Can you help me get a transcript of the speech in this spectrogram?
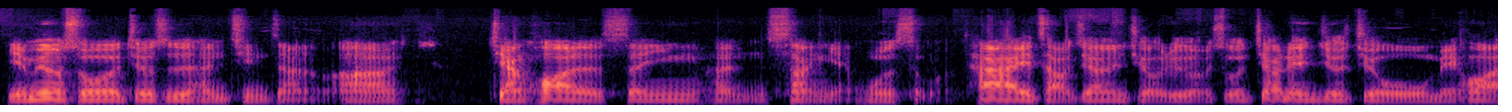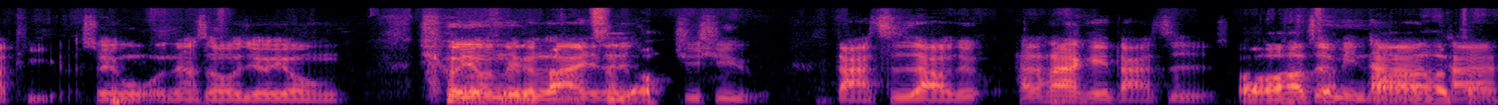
也没有说就是很紧张啊，讲话的声音很上扬或者什么。他还找教练求救，说教练救救我，我没话题了。所以我那时候就用 就用那个 line 继续打字啊，就他他还可以打字，哦，他证明他他他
